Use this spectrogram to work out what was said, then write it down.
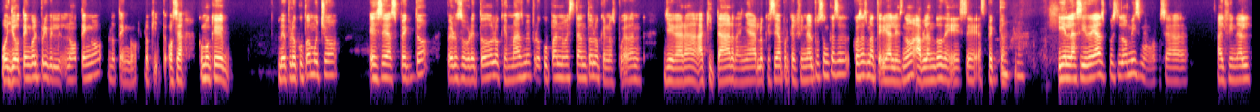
o yo tengo el privilegio, no tengo, lo tengo, lo quito. O sea, como que me preocupa mucho ese aspecto, pero sobre todo lo que más me preocupa no es tanto lo que nos puedan llegar a, quitar, dañar, lo que sea, porque al final pues son cosas, cosas materiales, ¿no? Hablando de ese aspecto. Y en las ideas pues lo mismo, o sea, al final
